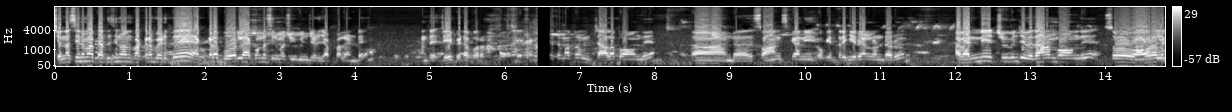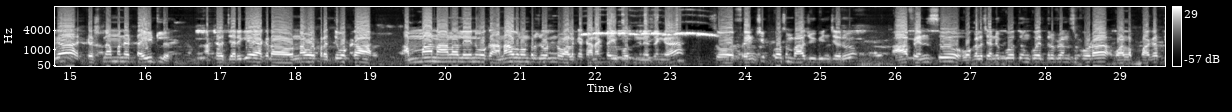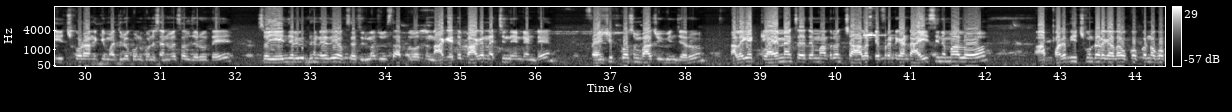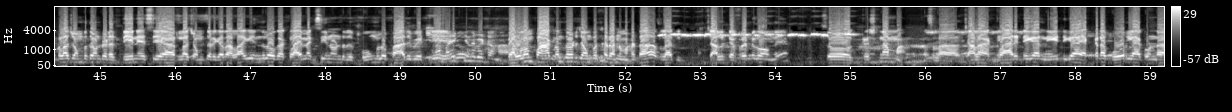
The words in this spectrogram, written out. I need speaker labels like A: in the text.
A: చిన్న సినిమా పెద్ద సినిమా పక్కన పెడితే ఎక్కడ బోర్ లేకుండా సినిమా చూపించాడు చెప్పాలంటే. అంతే జై పిఠాపురం. అయితే మాత్రం చాలా బాగుంది. అండ్ సాంగ్స్ కానీ ఒక ఇద్దరు హీరోయిన్లు ఉంటారు. అవన్నీ చూపించే విధానం బాగుంది. సో ఓవరాల్గా కృష్ణమ్మ అనే టైటిల్ అక్కడ జరిగే అక్కడ ఉన్న ప్రతి ఒక్క అమ్మ నాన్న లేని ఒక అనాథలు ఉంటారు చూడండి వాళ్ళకి కనెక్ట్ అయిపోతుంది నిజంగా. సో ఫ్రెండ్షిప్ కోసం బాగా చూపించారు. ఆ ఫ్రెండ్స్ ఒకళ్ళు చనిపోతే ఇంకో ఇద్దరు ఫ్రెండ్స్ కూడా వాళ్ళ పగ తీర్చుకోవడానికి మధ్యలో కొన్ని కొన్ని సన్నివేశాలు జరుగుతాయి. సో ఏం జరుగుతుంది అనేది ఒకసారి సినిమా చూస్తే అర్థమవుతుంది. నాకైతే బాగా నచ్చింది ఏంటంటే ఫ్రెండ్షిప్ కోసం బాగా చూపించారు. అలాగే క్లైమాక్స్ అయితే మాత్రం చాలా డిఫరెంట్గా అంటే ఐ సినిమాలో ఆ పగ తీర్చుకుంటాడు కదా ఒక్కొక్కరిని ఒక్కొక్కలా చంపుతూ ఉంటాడు. తేనేసి అట్లా చంపుతాడు కదా. అలాగే ఇందులో ఒక క్లైమాక్స్ సీన్ ఉంటుంది భూమిలో పాది పెట్టి బెల్లం పాకంతో చంపుతాడు అనమాట అసలు అది చాలా డిఫరెంట్గా ఉంది. సో కృష్ణమ్మ అసలు చాలా క్లారిటీగా నీట్గా ఎక్కడ బోర్ లేకుండా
